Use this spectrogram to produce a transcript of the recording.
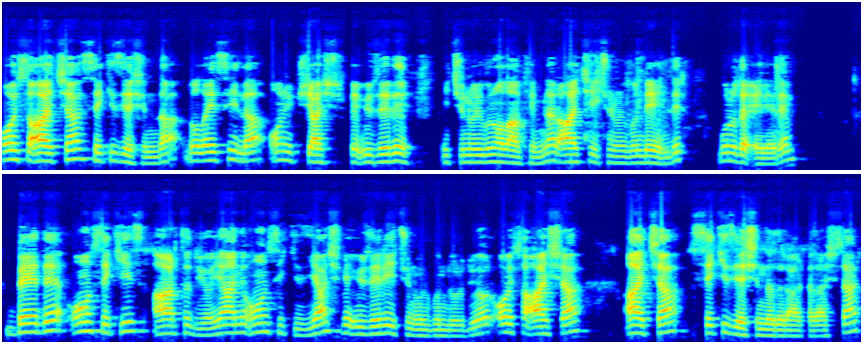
Oysa Ayça 8 yaşında. Dolayısıyla 13 yaş ve üzeri için uygun olan filmler Ayça için uygun değildir. Bunu da elerim. B'de 18 artı diyor. Yani 18 yaş ve üzeri için uygundur diyor. Oysa Ayşe, Ayça 8 yaşındadır arkadaşlar.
